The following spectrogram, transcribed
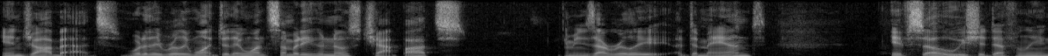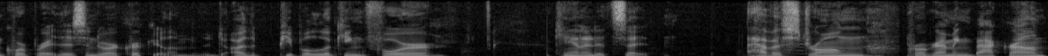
in job ads? What do they really hmm. want? Do they want somebody who knows chatbots? I mean, is that really a demand? If so, we should definitely incorporate this into our curriculum. Are the people looking for candidates that have a strong programming background?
